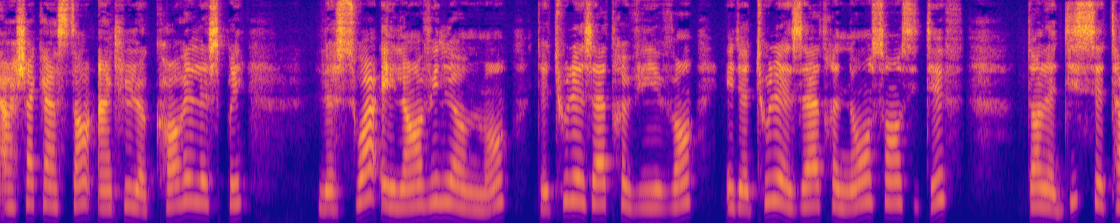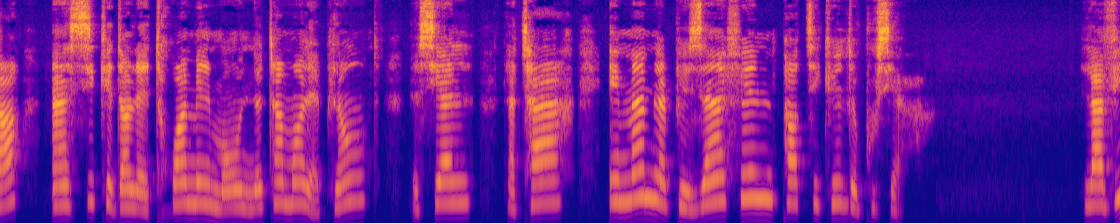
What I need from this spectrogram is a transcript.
à chaque instant inclut le corps et l'esprit, le soi et l'environnement de tous les êtres vivants et de tous les êtres non sensitifs dans les dix états ainsi que dans les trois mille mondes, notamment les plantes, le ciel, la terre et même la plus infime particule de poussière. La vie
